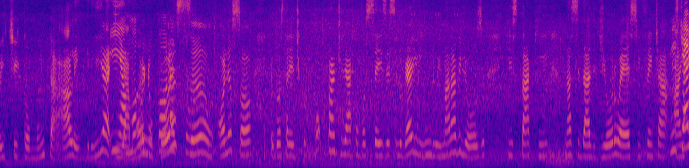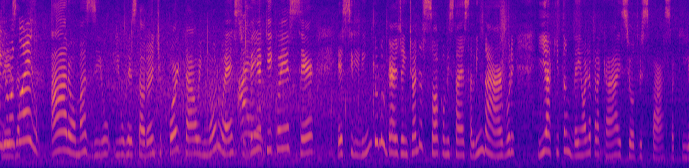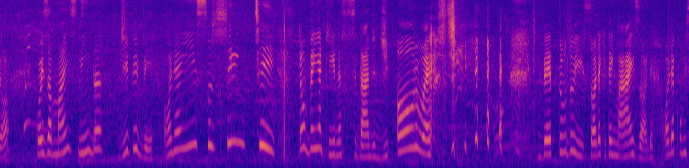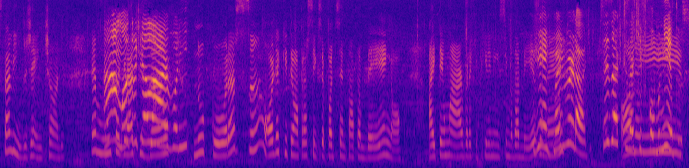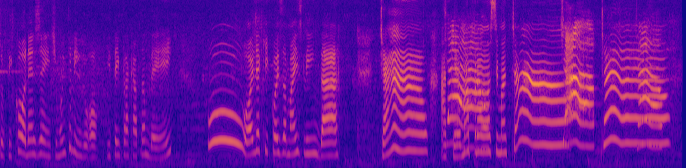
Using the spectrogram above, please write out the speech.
noite com muita alegria E e, amor amor, no no coração. Olha só, eu gostaria de co- compartilhar com vocês esse lugar lindo e maravilhoso que está aqui na cidade de Ooroeste, em frente à, empresa. Aromazil e o restaurante Portal em Noroeste. Ah, Vem aqui conhecer esse lindo lugar, gente. Olha só como está essa linda árvore. E aqui também, olha para cá, esse outro espaço aqui, ó. Coisa mais linda de viver. Olha isso, gente. Então vem aqui nessa cidade de Ooroeste. ver tudo isso. Olha que tem mais, olha. Olha como está lindo, gente, olha. É muita Ah, gratidão no coração. Olha aqui, tem uma pracinha que você pode sentar também, ó. Aí tem uma árvore aqui pequenininha em cima da mesa, Gente, né? mas de verdade. Vocês acham que isso daqui ficou bonito? Isso, ficou, né, gente? Muito lindo, ó. E tem pra cá também. Uh, olha que coisa mais linda. Tchau. Até uma próxima. Tchau.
